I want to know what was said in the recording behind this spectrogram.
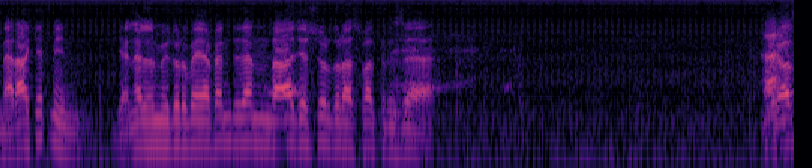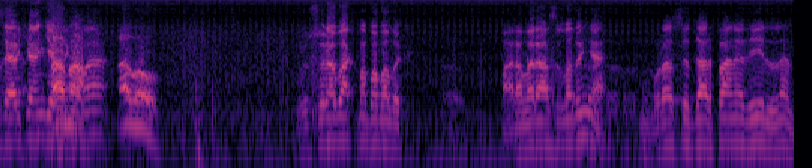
Merak etmeyin, genel müdür beyefendiden daha cesurdur asfalt Rıza. Biraz erken geldik Ama. ama Abo. kusura bakma babalık. Paraları hazırladın ya. Burası darphane değil lan.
